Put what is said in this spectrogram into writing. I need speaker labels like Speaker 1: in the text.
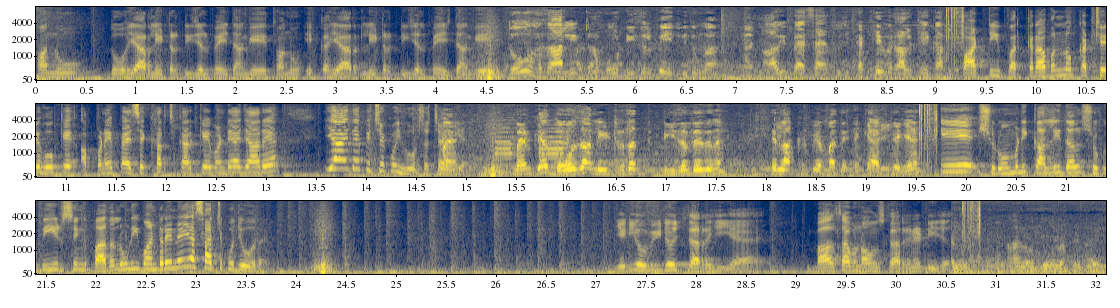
Speaker 1: ਤੁਹਾਨੂੰ 2000 litre diesel ਭੇਜ ਦਾਂਗੇ ਤੁਹਾਨੂੰ 1000 ਲੀਟਰ ਡੀਜ਼ਲ ਭੇਜ ਦਾਂਗੇ।
Speaker 2: 2000 ਲੀਟਰ ਹੋਰ ਡੀਜ਼ਲ ਭੇਜ ਵੀ ਦੂੰਗਾ। ਆ ਵੀ ਪੈਸਾ ਹੈ ਤੁਸੀਂ ਇਕੱਠੇ ਰਲ ਕੇ ਕਰ ਲਿਓ।
Speaker 1: ਪਾਰਟੀ ਵਰਕਰਾਂ ਵੱਲੋਂ ਇਕੱਠੇ ਹੋ ਕੇ ਆਪਣੇ ਪੈਸੇ ਖਰਚ ਕਰਕੇ ਵੰਡਿਆ ਜਾ ਰਿਹਾ ਜਾਂ ਇਹਦੇ ਪਿੱਛੇ ਕੋਈ ਹੋਰ ਸੱਚਾਈ ਹੈ?
Speaker 2: ਮੈਂ ਕਿਹਾ 2000 ਲੀਟਰ ਦਾ ਡੀਜ਼ਲ ਦੇ ਦੇਣਾ ਤੇ ਲੱਖ ਰੁਪਏ ਮੈਂ ਤੇ ਕੈਸ਼ ਦੇ ਗਿਆ।
Speaker 1: ਇਹ ਸ਼੍ਰੋਮਣੀ ਅਕਾਲੀ ਦਲ ਸੁਖਬੀਰ ਸਿੰਘ ਬਾਦਲ ਨੂੰ ਨਹੀਂ ਵੰਡ ਰਹੇ ਨੇ ਜਾਂ ਸੱਚ ਕੁਝ ਹੋਰ ਹੈ?
Speaker 3: ਜਿਹੜੀ ਉਹ ਵੀਡੀਓ 'ਚ ਚੱਲ ਰਹੀ ਹੈ ਬਾਲ ਸਾਹਿਬ ਅਨਾਉਂਸ ਕਰ ਰਹੇ ਨੇ ਡੀਜ਼ਲ
Speaker 2: ਆ ਲਓ 2 ਲੱਖ ਰੁਪਏ।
